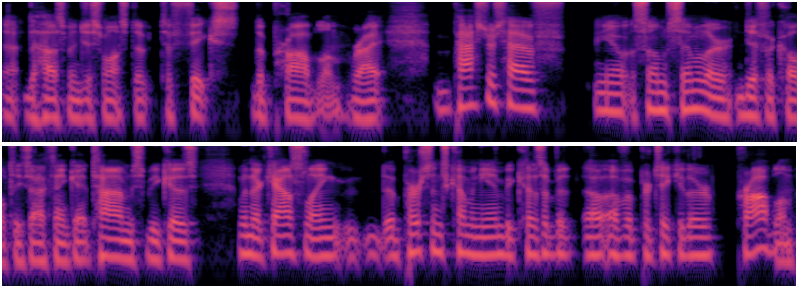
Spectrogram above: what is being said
uh, the husband just wants to to fix the problem. Right? Pastors have you know some similar difficulties i think at times because when they're counseling the person's coming in because of a, of a particular problem.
